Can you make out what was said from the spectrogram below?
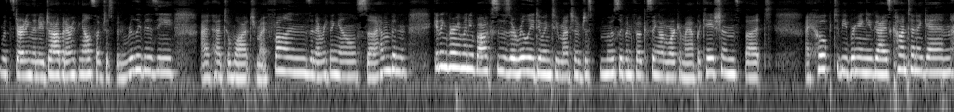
with starting the new job and everything else, I've just been really busy. I've had to watch my funds and everything else, so I haven't been getting very many boxes or really doing too much. I've just mostly been focusing on work and my applications, but I hope to be bringing you guys content again.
